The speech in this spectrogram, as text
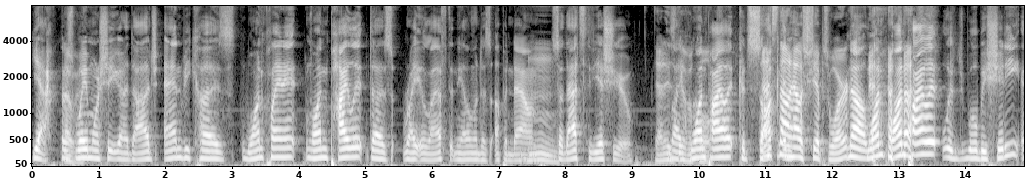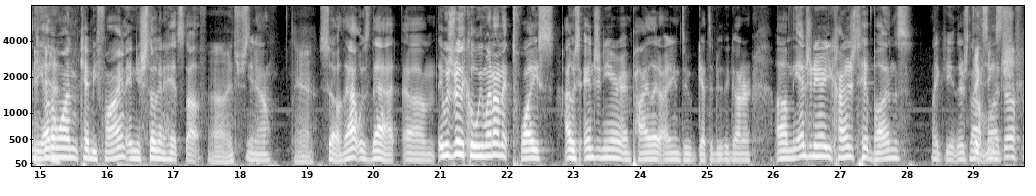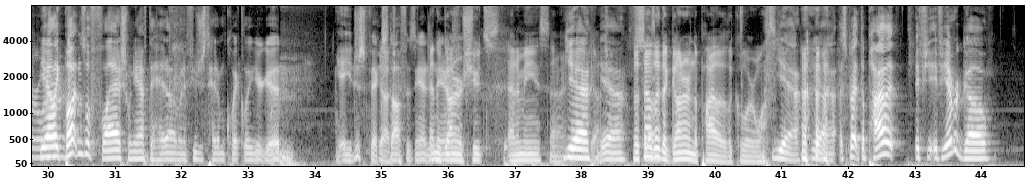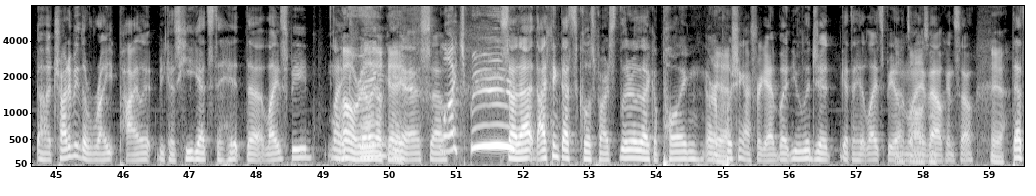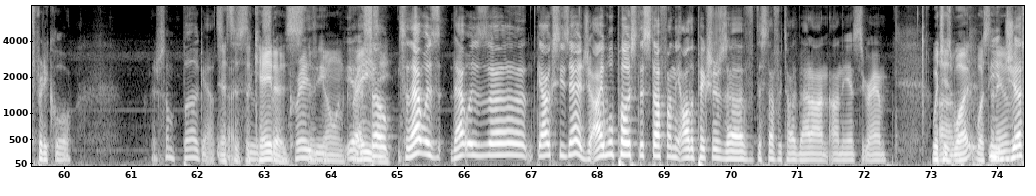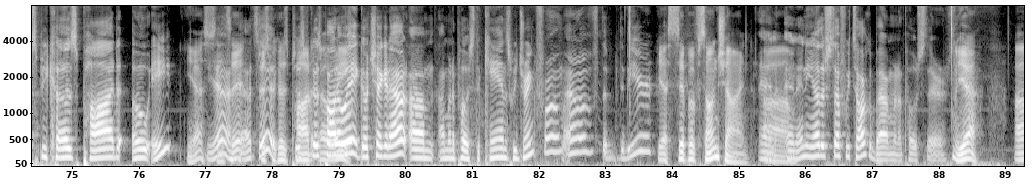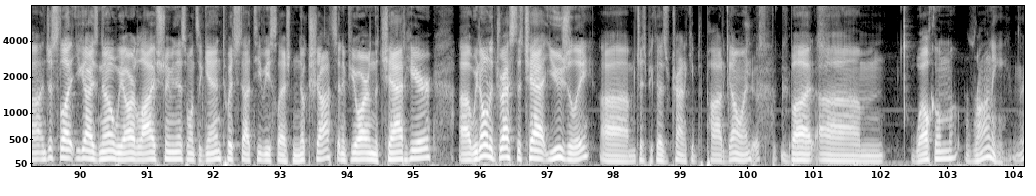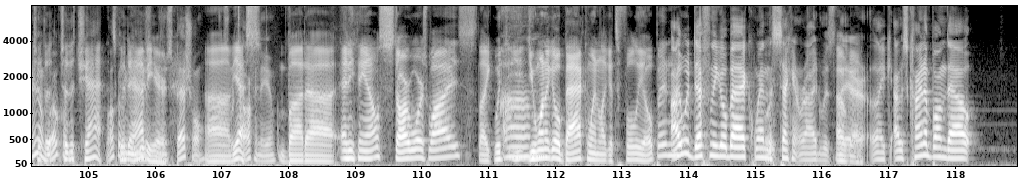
Yeah, there's Okay. way more shit you gotta dodge, and because one planet, one pilot does right or left, and the other one does up and down. Mm. So that's the issue. That is like difficult. one pilot could suck. That's not and- how ships work. No, one one pilot would will be shitty, and the other one can be fine, and you're still gonna hit stuff. Oh, interesting. You know. Yeah. So that was that. Um, it was really cool. We went on it twice. I was engineer and pilot. I didn't do get to do the gunner. Um, the engineer, you kind of just hit buttons. Like you, there's not Fixing much. Yeah, like buttons will flash when you have to hit them, and if you just hit them quickly, you're good. Yeah, you just fix Gotcha. stuff as the engineer. And the gunner shoots enemies. All right. Yeah, Gotcha. yeah. So it sounds like the gunner and the pilot are the cooler ones. Yeah, yeah. Espe- the pilot, if you if you ever go, uh, try to be the right pilot because he gets to hit the light speed. Like Oh, really? thing. Okay. Yeah. So Light speed. so that I think that's the coolest part. It's literally like a pulling or Yeah. a pushing. I forget, but you legit get to hit light speed on That's the Millennium awesome. Falcon. So yeah. that's pretty cool. There's some bug outside. It's the cicadas. They're Crazy. going Yeah, crazy. so so that was that was uh, Galaxy's Edge. I will post this stuff on the all the pictures of the stuff we talked about on on the Instagram. Which is um, what? What's the, The name? just because Pod 08. yes, Yeah, that's it. that's just it. because Just pod, because 08. Pod 08. Go check it out. Um, I'm gonna post the cans we drink from out of the, the beer Yeah, sip of sunshine. and Um, and any other stuff we talk about. I'm gonna post there. Yeah. Uh, and just to let you guys know, we are live streaming this once again, twitch.tv slash nookshots. And if you are in the chat here, uh, we don't address the chat usually, um, just because we're trying to keep the pod going. But um, welcome, Ronnie, Yeah, to, the, to the chat. Welcome. it's good to You're- have you here. you're special. Uh, yes. Talking to you. But uh, anything else, Star Wars wise? Like, would you, do you Um, want to go back when like it's fully open? I would definitely go back when the second ride was there. Okay. there. Like I was kind of bummed out.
